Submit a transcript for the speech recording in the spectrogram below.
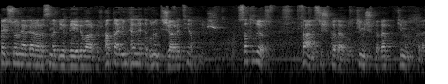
Koleksiyonerler arasında bir değeri vardır. Hatta internette bunun ticareti yapılıyor. Satılıyor. Tanesi şu kadar bu, kimi şu kadar, kimi bu kadar.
